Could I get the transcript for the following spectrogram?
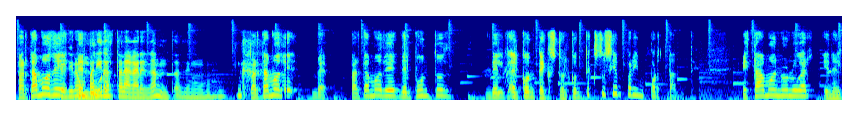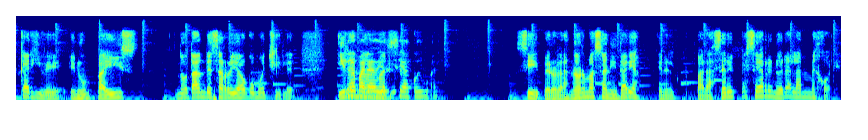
Partamos de, tiene del un palito lugar- hasta la garganta. partamos de, partamos de- del punto del el contexto. El contexto siempre es importante. Estábamos en un lugar en el Caribe, en un país no tan desarrollado como Chile, y Pero paradisíaco igual. Sí, pero las normas sanitarias en el, para hacer el PCR no eran las mejores.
